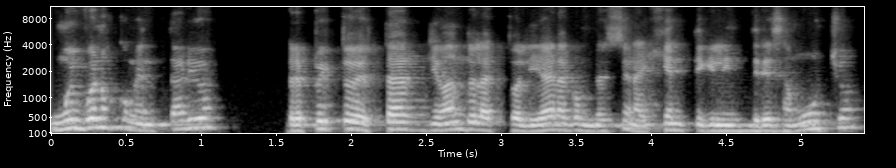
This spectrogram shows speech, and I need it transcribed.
muy buenos comentarios respecto de estar llevando la actualidad de la convención. Hay gente que le interesa mucho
